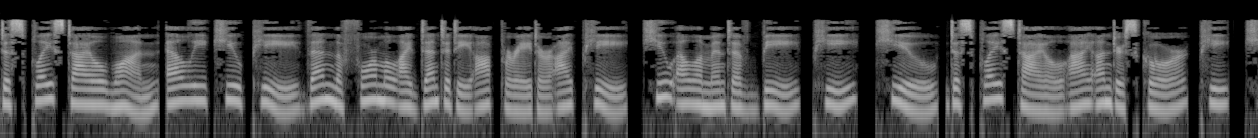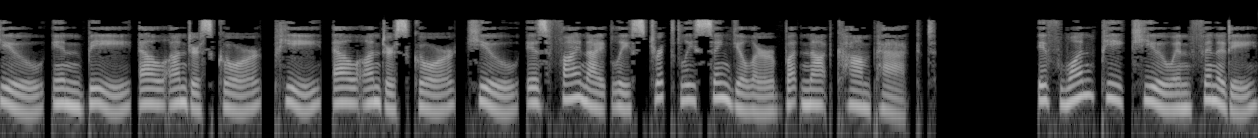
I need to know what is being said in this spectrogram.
display style 1 leq then the formal identity operator ip q element of b p q display style i underscore p q in b l underscore p l underscore q is finitely strictly singular but not compact. If 1 pq infinity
